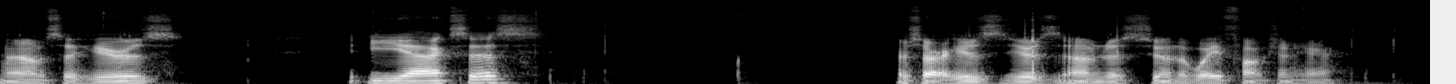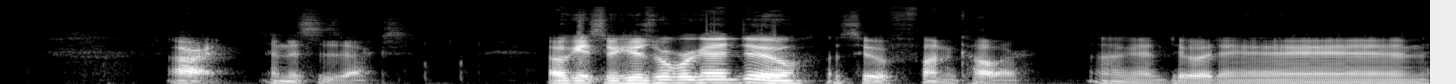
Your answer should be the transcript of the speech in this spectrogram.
Um, so here's the e-axis. Or sorry, here's here's I'm just doing the wave function here. All right, and this is x. Okay, so here's what we're gonna do. Let's do a fun color. I'm gonna do it in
